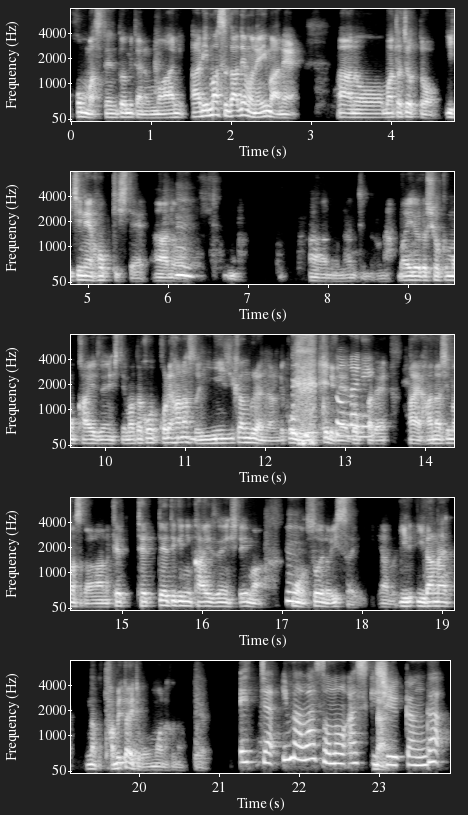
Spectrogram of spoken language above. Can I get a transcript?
本末転倒みたいなのもありありますが、でもね、今ね、あの、またちょっと一年発起して、あの、うん。あの、なんていうんだろうな。まあ、いろいろ食も改善して、またここれ話すと2時間ぐらいになるんで、今度ゆっくりね、どっかで、はい、話しますが、あの、け徹底的に改善して、今、うんもうそういうの一切、あのいいらない、なんか食べたいとも思わなくなって。え、じゃあ今はその悪しき習慣が、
